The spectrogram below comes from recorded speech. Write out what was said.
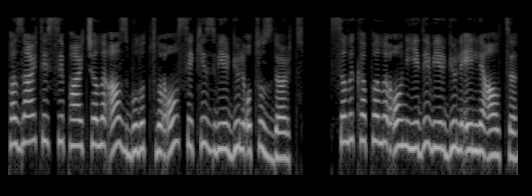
Pazartesi parçalı az bulutlu 18,34. Salı kapalı 17,56.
